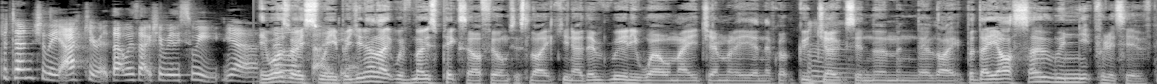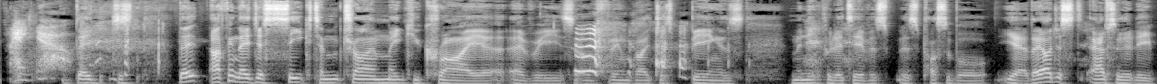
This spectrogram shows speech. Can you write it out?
potentially accurate. That was actually really sweet. Yeah, It was very sweet, but you know, like with most Pixar films, it's like you know they're really well made generally, and they've got good jokes Mm. in them, and they're like, but they are so manipulative. I know. They just, they, I think they just seek to try and make you cry at every sort of thing by just being as manipulative as as possible. Yeah, they are just absolutely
